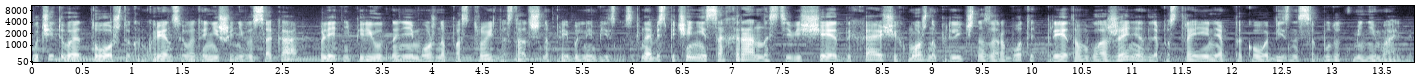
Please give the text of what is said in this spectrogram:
Учитывая то, что конкуренция в этой нише невысока, в летний период на ней можно построить достаточно прибыльный бизнес. На обеспечении сохранности вещей отдыхающих можно прилично заработать, при этом вложения для построения такого бизнеса будут минимальными.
